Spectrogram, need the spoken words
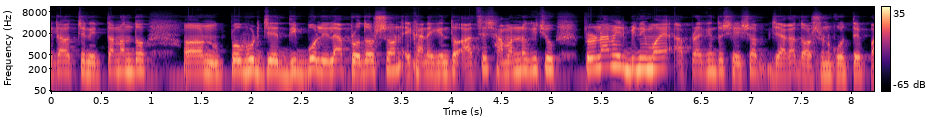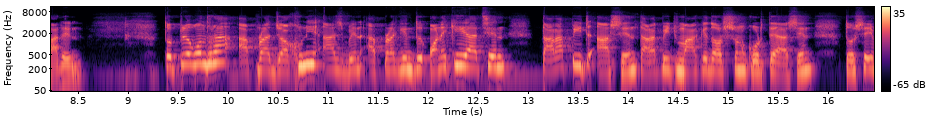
এটা হচ্ছে নিত্যানন্দ প্রভুর যে দিব্য লীলা প্রদর্শন, এখানে কিন্তু আছে সামান্য কিছু প্রণামের বিনিময়ে আপনারা কিন্তু সেই সব জায়গা দর্শন করতে পারেন। তো প্রিয় বন্ধুরা, আপনারা যখনই আসবেন, আপনারা কিন্তু অনেকেই আছেন, তারাপীঠ আসেন, তারাপীঠ মাকে দর্শন করতে আসেন। তো সেই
